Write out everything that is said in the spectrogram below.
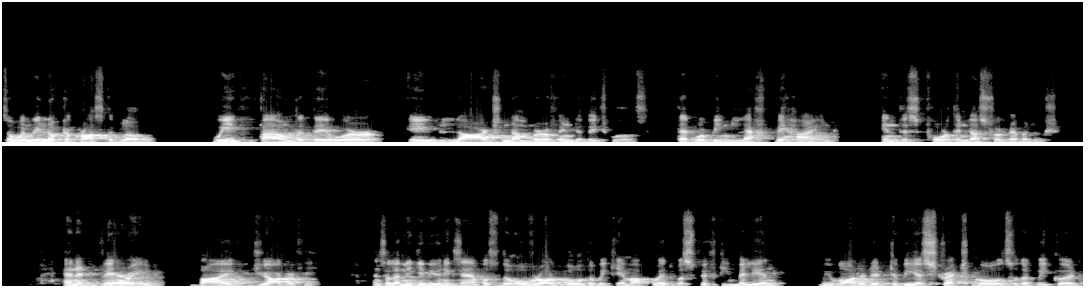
So when we looked across the globe, we found that there were a large number of individuals that were being left behind in this fourth industrial revolution. And it varied by geography. And so let me give you an example. So the overall goal that we came up with was 50 million. We wanted it to be a stretch goal so that we could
